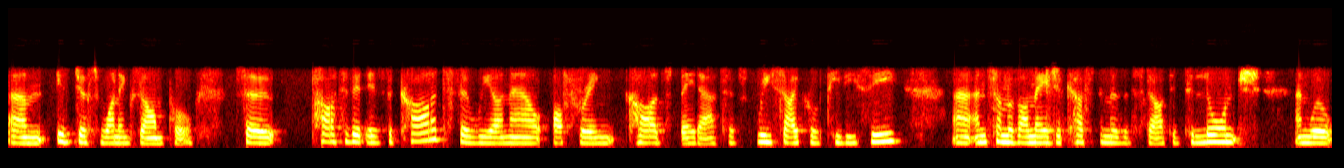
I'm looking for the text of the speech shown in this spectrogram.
um, is just one example. So part of it is the card. So we are now offering cards made out of recycled PVC. Uh, and some of our major customers have started to launch and will,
